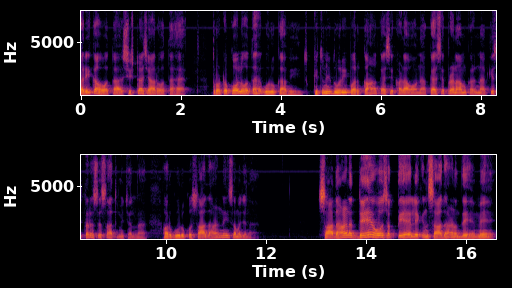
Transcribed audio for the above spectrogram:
तरीका होता है, शिष्टाचार होता है, प्रोटोकॉल होता है गुरु का भी। कितनी दूरी पर, कहाँ कैसे खड़ा होना, कैसे प्रणाम करना, किस तरह से साथ में चलना है, और गुरु को साधारण नहीं समझना है। साधारण देह हो सकती है, लेकिन साधारण देह में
